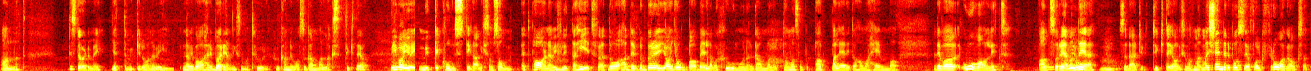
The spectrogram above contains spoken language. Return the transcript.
annat. Det störde mig jättemycket då när vi, Mm. när vi var här i början, liksom, att hur, hur kan det vara så gammaldags, tyckte jag. Vi var ju mycket konstiga liksom, som ett par när vi Mm. flyttade hit för att då, hade, då började jag jobba och Bella var sju månader gammal och Thomas var på pappaledigt och han var hemma. Det var ovanligt, alltså redan Jo. det. Så där ty tyckte jag liksom, att man, man kände det på sig och folk frågade också att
